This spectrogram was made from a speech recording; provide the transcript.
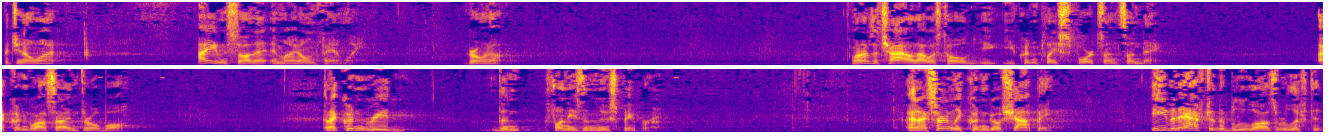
But you know what? I even saw that in my own family growing up. When I was a child, I was told you, you couldn't play sports on Sunday. I couldn't go outside and throw a ball. And I couldn't read the funnies in the newspaper. And I certainly couldn't go shopping. Even after the blue laws were lifted,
